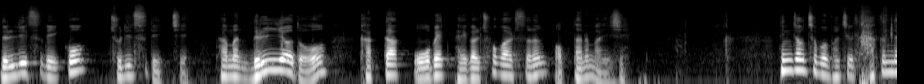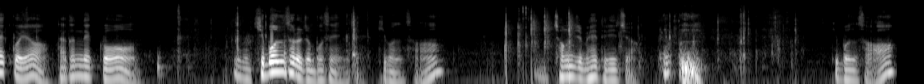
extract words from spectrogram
늘릴 수도 있고 줄일 수도 있지. 다만 늘려도 각각 500, 100을 초과할 수는 없다는 말이지. 행정처분 벌칙을 다 끝냈고요. 다 끝냈고 기본서를 좀 보세요. 이제 기본서 정리 좀 해드리죠. 기본서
